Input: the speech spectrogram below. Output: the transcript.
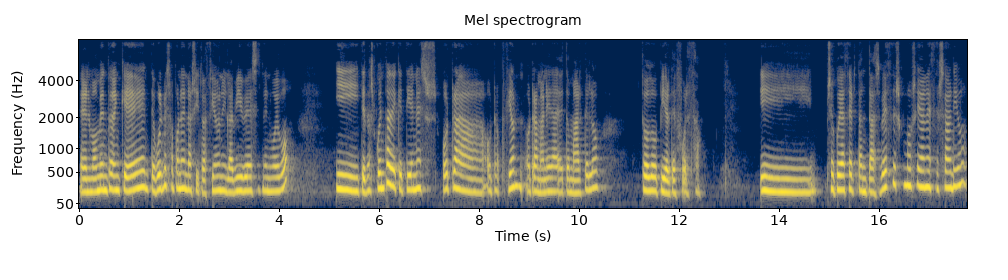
En el momento en que te vuelves a poner la situación y la vives de nuevo, y te das cuenta de que tienes otra, otra opción, otra manera de tomártelo, todo pierde fuerza. Y se puede hacer tantas veces como sea necesario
